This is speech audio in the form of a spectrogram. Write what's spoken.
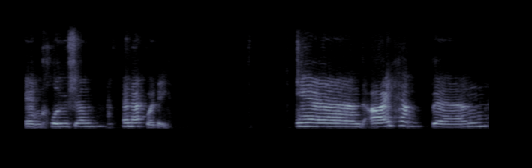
inclusion, and equity. And I have been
